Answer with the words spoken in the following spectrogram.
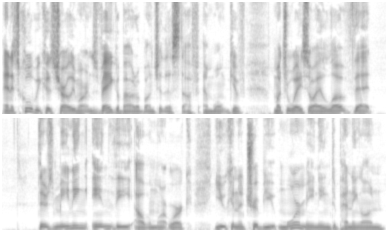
and it's cool because Charlie Martin's vague about a bunch of this stuff and won't give much away. So I love that there's meaning in the album artwork. You can attribute more meaning depending on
